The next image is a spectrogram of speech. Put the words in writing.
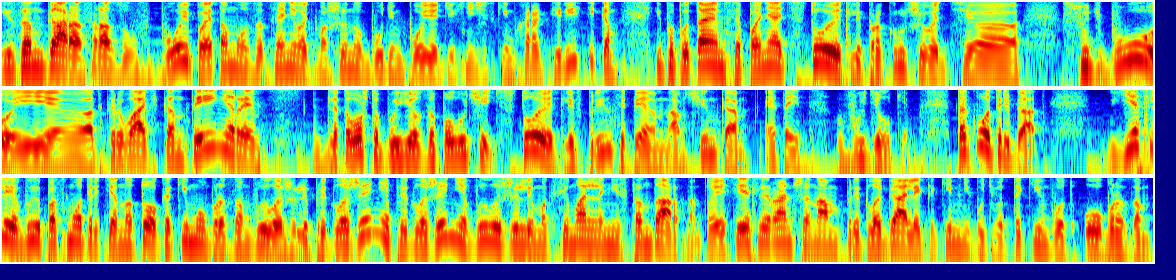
из ангара сразу в бой, поэтому заценивать машину будем по ее техническим характеристикам и попытаемся понять, стоит ли прокручивать э, судьбу и открывать контейнеры для того, чтобы ее заполучить. Стоит ли, в принципе, овчинка этой выделки. Так вот, ребят, если вы посмотрите на то, каким образом выложили предложение, предложение выложили максимально нестандартно. То есть, если раньше нам предлагали каким-нибудь вот таким вот образом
